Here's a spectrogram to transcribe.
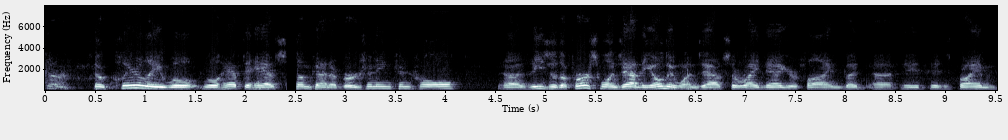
So, so clearly we'll, we'll have to have some kind of versioning control. Uh, these are the first ones out and the only ones out, so right now you're fine. But uh, it, as Brian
